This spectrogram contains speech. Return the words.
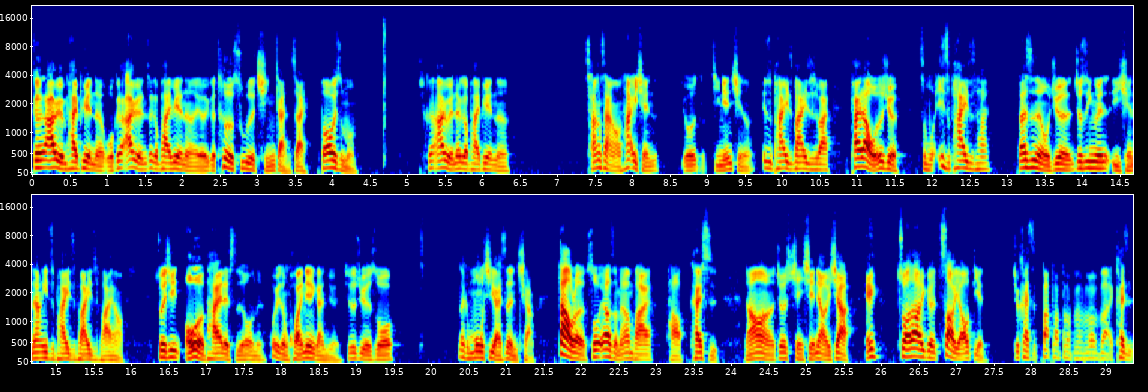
跟阿元拍片呢，我跟阿元这个拍片呢，有一个特殊的情感在，不知道为什么，跟阿元那个拍片呢，常常哦，他以前有几年前了，一直拍，一直拍，一直拍，拍到我就觉得怎么一直拍，一直拍。但是呢，我觉得就是因为以前那样一直拍，一直拍，一直拍哈，最近偶尔拍的时候呢，会有一种怀念的感觉，就是觉得说那个默契还是很强。到了说要怎么样拍，好开始，然后呢就闲闲聊一下，哎，抓到一个造谣点。就开始叭叭叭叭叭叭，开始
